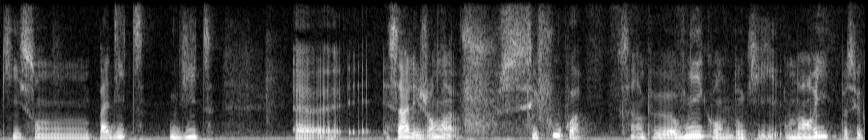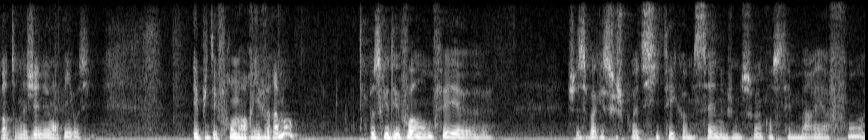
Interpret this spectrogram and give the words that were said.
qui sont pas dites ou dites. Euh, et ça, les gens, euh, c'est fou quoi. C'est un peu ovni quoi. Donc on en rit parce que quand on est gêné, on rit aussi. Et puis des fois, on en rit vraiment parce que des fois, on fait. euh, je sais pas qu'est-ce que je pourrais te citer comme scène où je me souviens qu'on s'était marré à fond. euh,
